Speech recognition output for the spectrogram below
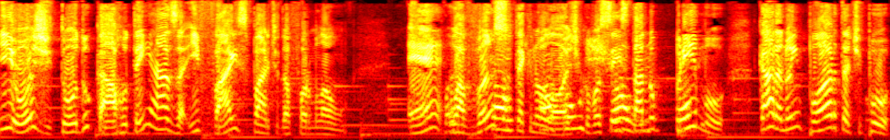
E hoje todo carro tem asa e faz parte da Fórmula 1. É o avanço tecnológico, você está no primo. Cara, não importa, tipo,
